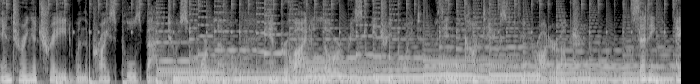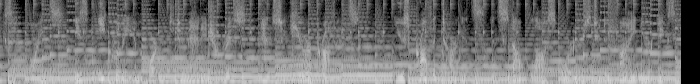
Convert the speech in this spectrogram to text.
Entering a trade when the price pulls back to a support level can provide a lower risk entry point within the context of a broader uptrend. Setting exit points is equally profit targets and stop loss orders to define your exit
